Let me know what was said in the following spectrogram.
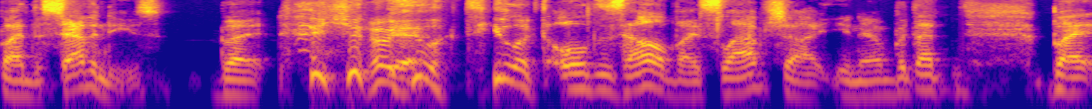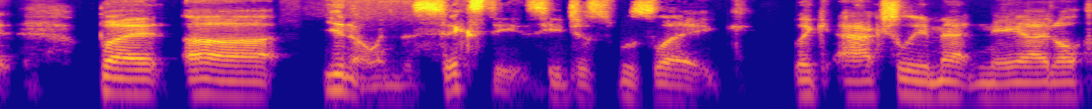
by the seventies, but you know, he looked he looked old as hell by Slapshot, you know. But that, but but uh, you know, in the sixties, he just was like like actually a matinee idol.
